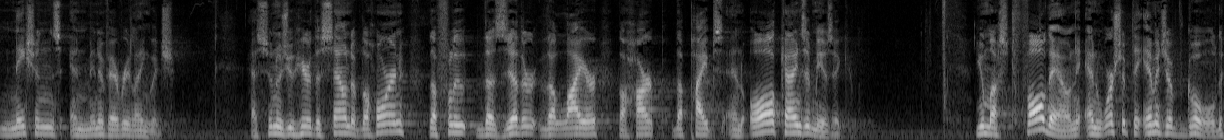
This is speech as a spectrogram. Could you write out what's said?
nations, and men of every language. As soon as you hear the sound of the horn, the flute, the zither, the lyre, the harp, the pipes, and all kinds of music, you must fall down and worship the image of gold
